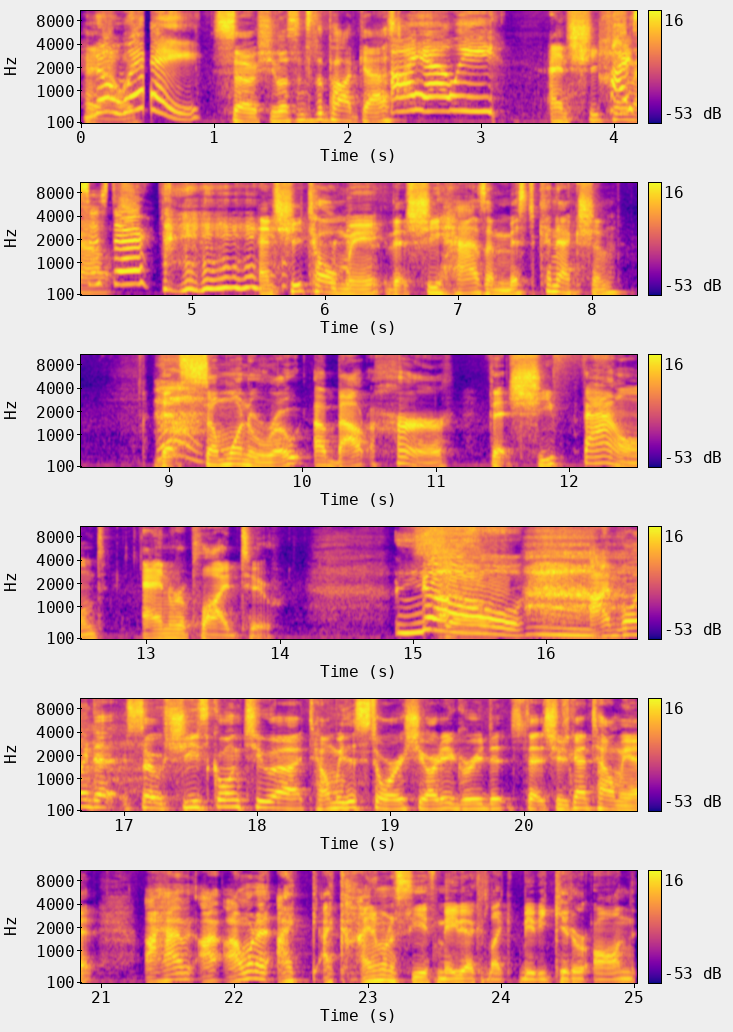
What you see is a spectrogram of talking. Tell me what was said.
Hey, no Allie. way. So she listens to the podcast Hi, Allie. And she came Hi, out sister. and she told me that she has a missed connection that someone wrote about her that she found and replied to. No. I'm going to. So she's going to uh, tell me the story. She already agreed to, that she was going to tell me it. I haven't. I, I want to. I, I kind of want to see if maybe I could like maybe get her on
